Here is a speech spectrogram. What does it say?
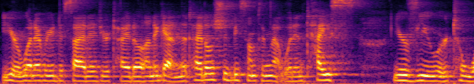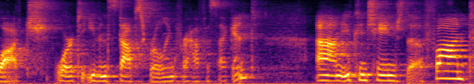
your whatever you decided your title, and again, the title should be something that would entice your viewer to watch or to even stop scrolling for half a second. Um, you can change the font.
